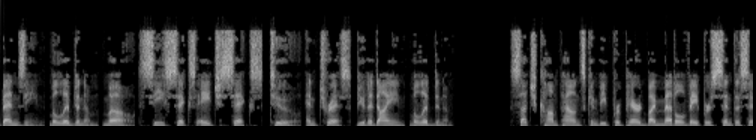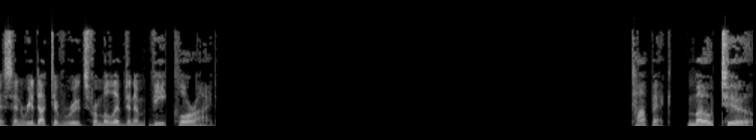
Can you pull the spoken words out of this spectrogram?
benzene molybdenum Mo C6H6 and tris butadiene molybdenum. Such compounds can be prepared by metal vapor synthesis and reductive routes from molybdenum v chloride. Topic Mo 2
